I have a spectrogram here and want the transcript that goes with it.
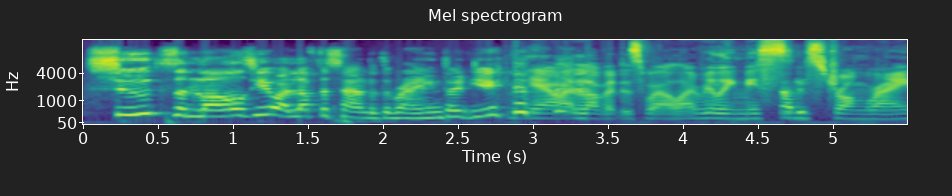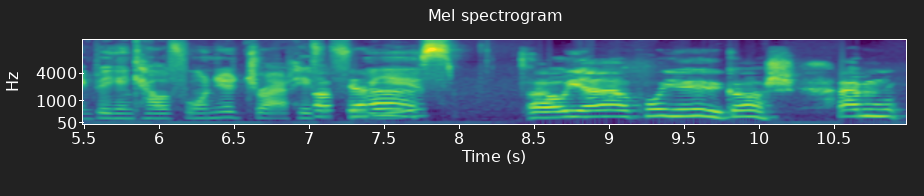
soothes and lulls you. I love the sound of the rain, don't you? yeah, I love it as well. I really miss some strong rain. Being in California, drought here for oh, four yeah. years. Oh, yeah, poor you. Gosh. Um,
